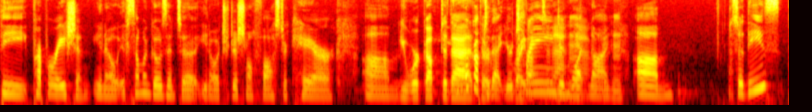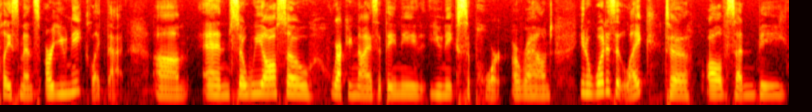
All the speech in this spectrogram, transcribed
the preparation you know if someone goes into you know a traditional foster care um, You work up to that you work up to that you're right. trained that, and yeah. whatnot um, so these placements are unique like that. Um, and so we also recognize that they need unique support around you know what is it like to all of a sudden be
